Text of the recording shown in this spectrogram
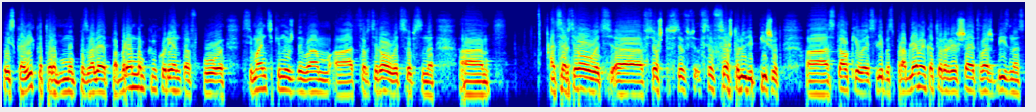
поисковик, который позволяет по брендам конкурентов, по семантике нужной вам отсортировать, собственно, отсортировать э, все, что, все, все, все, что люди пишут, э, сталкиваясь либо с проблемой, которая решает ваш бизнес,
